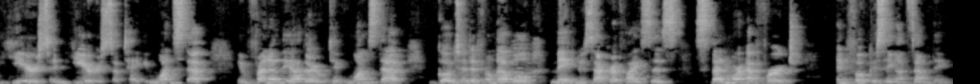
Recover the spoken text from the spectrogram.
years and years of taking one step in front of the other, take one step, go to a different level, make new sacrifices, spend more effort and focusing on something.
